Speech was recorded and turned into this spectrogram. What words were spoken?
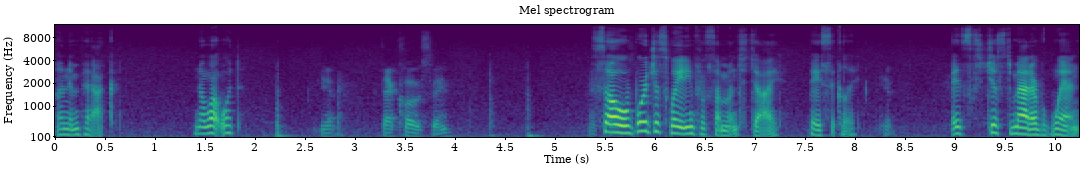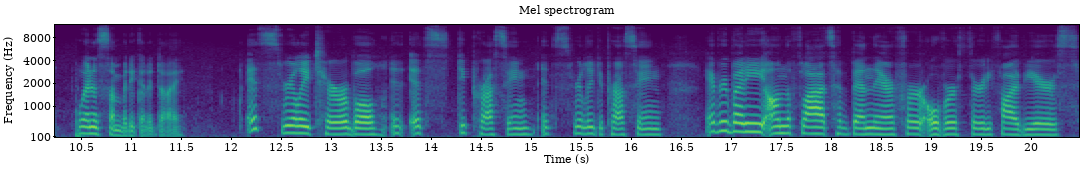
on impact. Know what would? Yeah, that close, eh? So we're just waiting for someone to die, basically. Yep. It's just a matter of when. When is somebody going to die? It's really terrible. It, it's depressing. It's really depressing. Everybody on the flats have been there for over 35 years,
